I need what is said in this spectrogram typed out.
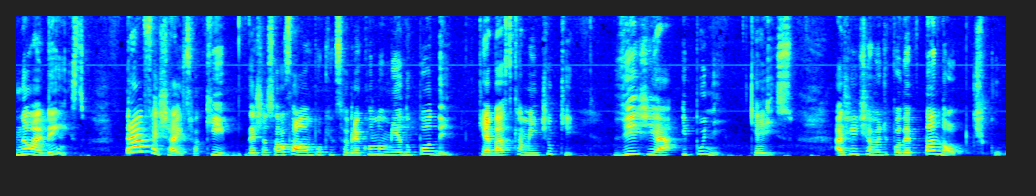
Não é bem isso. Para fechar isso aqui, deixa só eu falar um pouquinho sobre a economia do poder, que é basicamente o quê? Vigiar e punir, que é isso. A gente chama de poder panóptico.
